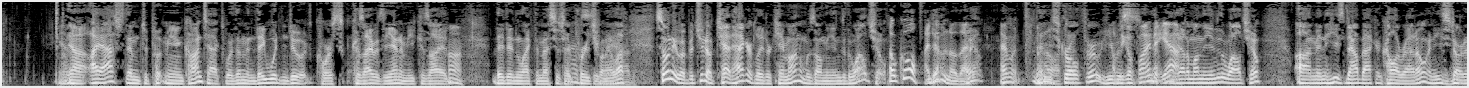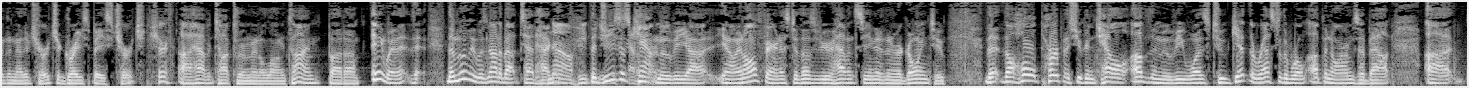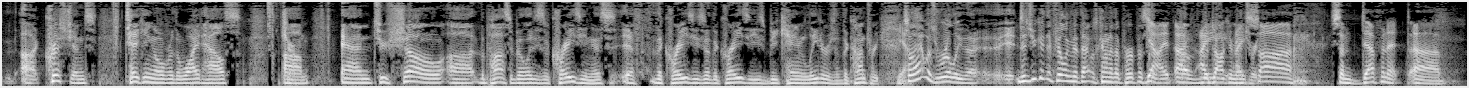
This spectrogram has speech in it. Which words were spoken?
Yeah. Uh, I asked them to put me in contact with them, and they wouldn't do it, of course, because I was the enemy. Because I had, Huh. they didn't like the message I That's preached when I left. So anyway, but you know, Ted Haggard later came on and was on the End of the Wild show. Oh, cool! I didn't know that. Oh, yeah. I haven't. Oh, you scroll through. He I'll was go find it, yeah. we had him on the End of the Wild show, um, and he's now back in Colorado, and he Mm-hmm. started another church, a grace-based church. Sure. I haven't talked to him in a long time, but uh, anyway, the, the, the movie was not about Ted Haggard. No, he- the he Jesus Camp movie. Uh, you know, in all fairness to those of you who haven't seen it and are going to, the the whole purpose you can tell of the movie was to get the rest of the world up in arms about uh, uh, Christians taking over the White House, um, and to show uh, the possibilities of craziness if the crazies of the crazies became leaders of the country. Yeah. So that was really the. Did you get the feeling that that was kind of the purpose? yeah, of, I, of I, the documentary? I saw some definite.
